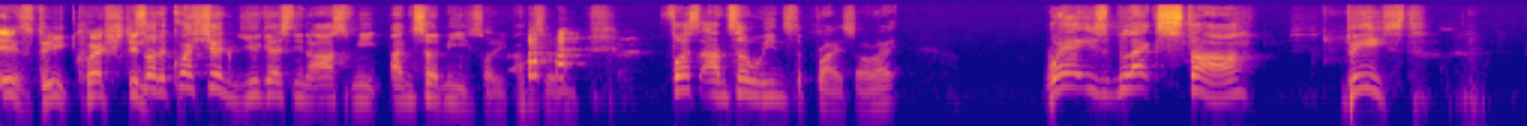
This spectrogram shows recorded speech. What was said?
is the question? So the question you guys need to ask me, answer me. Sorry, answer me. First answer wins the prize. All right. Where is Blackstar based?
